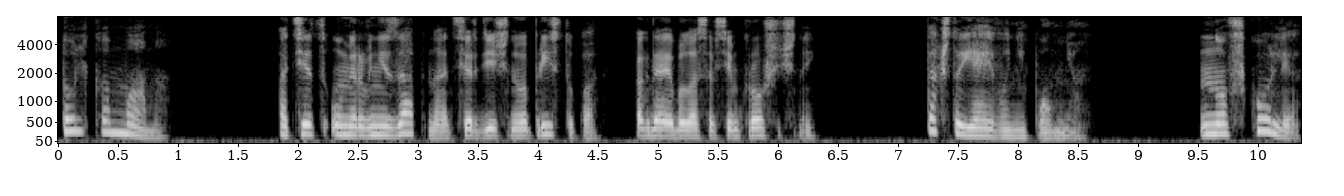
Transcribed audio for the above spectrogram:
только мама. Отец умер внезапно от сердечного приступа, когда я была совсем крошечной, так что я его не помню. Но в школе,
